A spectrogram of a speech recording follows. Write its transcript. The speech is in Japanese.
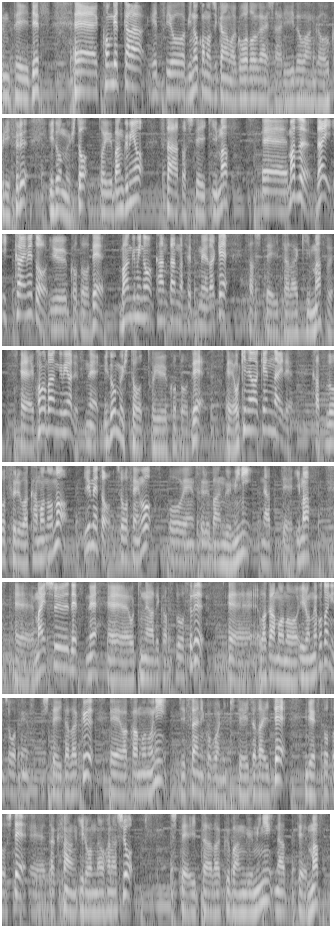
純平です、えー今月から月曜日のこの時間は合同会社リードワンがお送りする「挑む人」という番組をスタートしていきます、えーまず第1回目ということで番組の簡単な説明だけさせていただきます、えーこの番組はですね「挑む人」ということで、えー沖縄県内で活動する若者の夢と挑戦を応援する番組になっています、えー毎週ですね、えー沖縄で活動する、えー若者いろんなことに挑戦していただく、えー若者に実際にここに来ていただいてゲストとして、えーたくさんいろんなお話をしていただく番組になってます。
